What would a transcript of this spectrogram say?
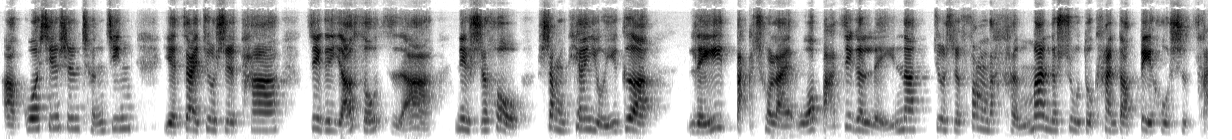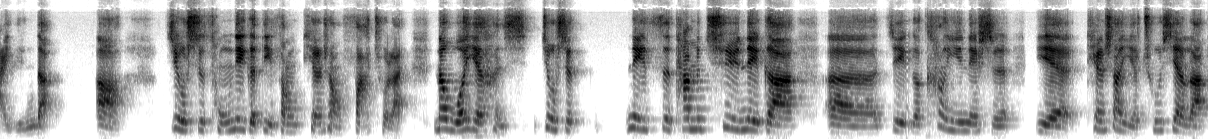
啊，郭先生曾经也在，就是他这个摇手指啊，那时候上天有一个雷打出来，我把这个雷呢，就是放了很慢的速度，看到背后是彩云的啊，就是从那个地方天上发出来。那我也很，就是那次他们去那个呃这个抗议那时，也天上也出现了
